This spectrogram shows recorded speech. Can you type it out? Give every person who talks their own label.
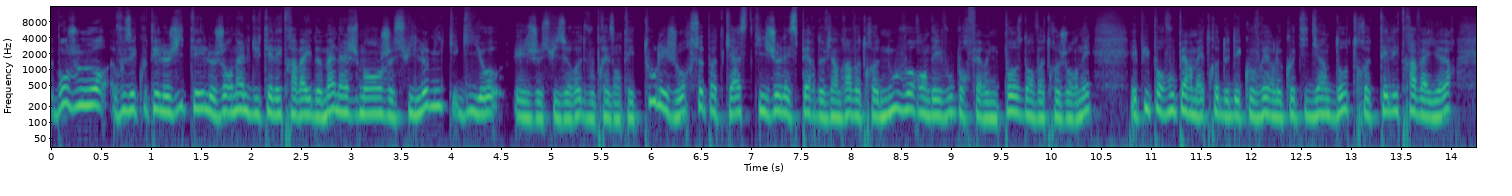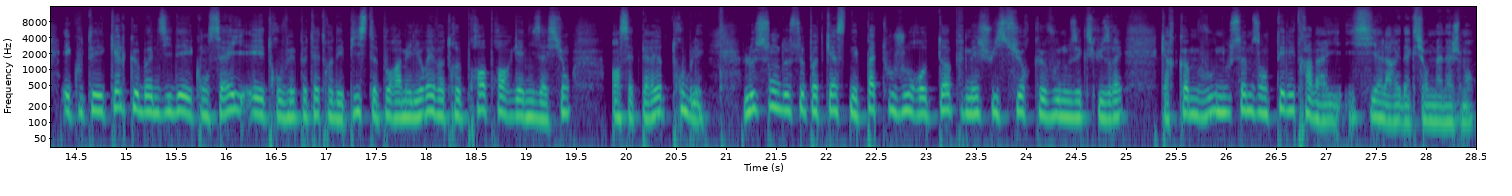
Speaker 1: Bonjour, vous écoutez le JT, le journal du télétravail de management. Je suis Lomic Guillot et je suis heureux de vous présenter tous les jours ce podcast qui, je l'espère, deviendra votre nouveau rendez-vous pour faire une pause dans votre journée et puis pour vous permettre de découvrir le quotidien d'autres télétravailleurs, écouter quelques bonnes idées et conseils et trouver peut-être des pistes pour améliorer votre propre organisation en cette période troublée. Le son de ce podcast n'est pas toujours au top, mais je suis sûr que vous nous excuserez car comme vous, nous sommes en télétravail ici à la rédaction de management.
